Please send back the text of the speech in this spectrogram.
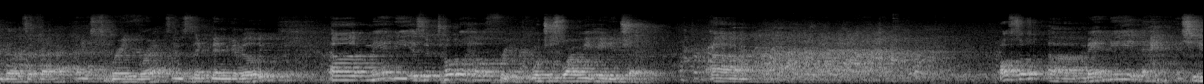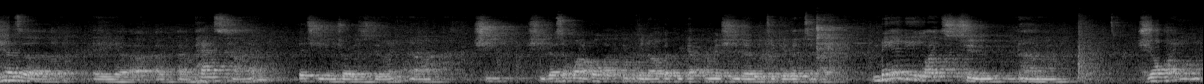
That's a fact, thanks to Brady Brett and his nicknaming ability. Uh, Mandy is a total health freak, which is why we hate each other. Um, also, uh, Mandy, she has a a, uh, a, a pastime that she enjoys doing. Uh, she, she doesn't want a whole lot of people to know, but we got permission to, to give it tonight. Mandy likes to um, join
